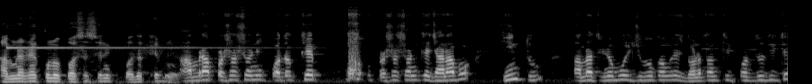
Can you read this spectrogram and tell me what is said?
আপনারা কোনো প্রশাসনিক পদক্ষেপ আমরা প্রশাসনিক পদক্ষেপ প্রশাসনকে জানাব কিন্তু আমরা তৃণমূল যুব কংগ্রেস গণতান্ত্রিক পদ্ধতিতে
